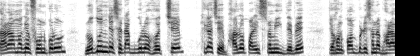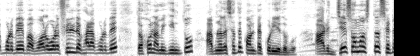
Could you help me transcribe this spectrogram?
তারা আমাকে ফোন করুন। নতুন যে সেট হচ্ছে, ঠিক আছে, ভালো পারিশ্রমিক দেবে, যখন কম্পিটিশনে ভাড়া পড়বে বা বড় বড় ফিল্ডে ভাড়া পড়বে, তখন আমি কিন্তু আপনাদের সাথে কন্ট্যাক্ট করিয়ে দেবো। আর যে সমস্ত সেট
